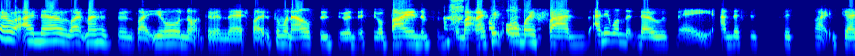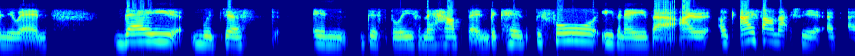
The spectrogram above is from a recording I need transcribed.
so I know, like my husband's like, you're not doing this. Like someone else is doing this. You're buying them from someone. And I think all my friends, anyone that knows me, and this is like genuine, they were just in disbelief, and they have been because before even Ava, I I found actually a, a,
